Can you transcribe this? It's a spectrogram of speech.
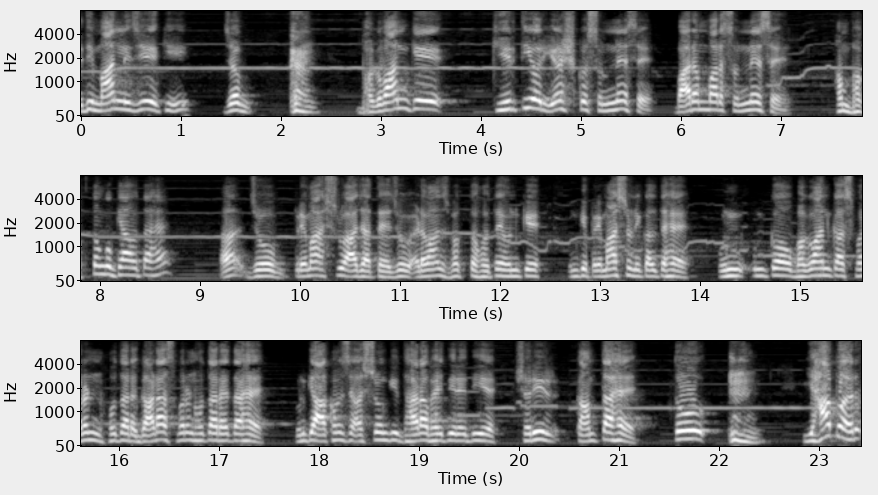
यदि मान लीजिए कि जब भगवान के कीर्ति और यश को सुनने से, बारंबार सुनने से हम भक्तों को क्या होता है? जो प्रेमाश्रु आ जाते हैं, जो एडवांस भक्त होते हैं, उनके उनके प्रेमाश्रु निकलते हैं, उन, उनको भगवान का स्मरण होता गाढ़ा स्मरण होता रहता है, उनके आँखों से अश्रों की धारा बहती रहती है, शरीर कांपता है तो यहाँ पर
